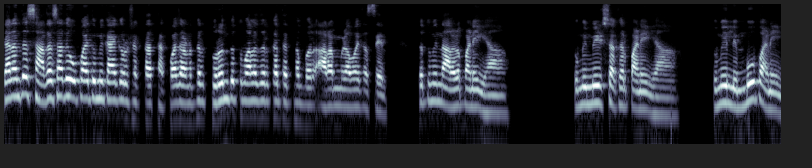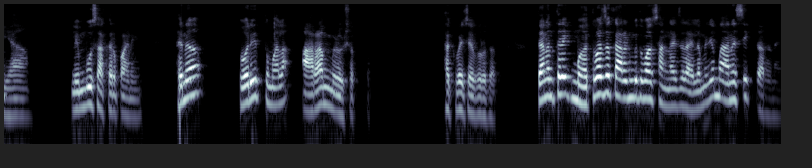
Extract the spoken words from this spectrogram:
त्यानंतर साधा साधे उपाय तुम्ही काय करू शकता? थकवा जाणवत तर तुरंत तुम्हाला जर का त्यातनं बर आराम मिळवायचा असेल तर तुम्ही नारळ पाणी घ्या तुम्ही मीठ साखर पाणी घ्या तुम्ही लिंबू पाणी घ्या लिंबू साखर पाणी. ह्यानं त्वरित तुम्हाला आराम मिळू शकतो थकव्याच्या विरोधात. त्यानंतर एक महत्वाचं कारण मी तुम्हाला सांगायचं राहिलं म्हणजे मानसिक कारण आहे.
